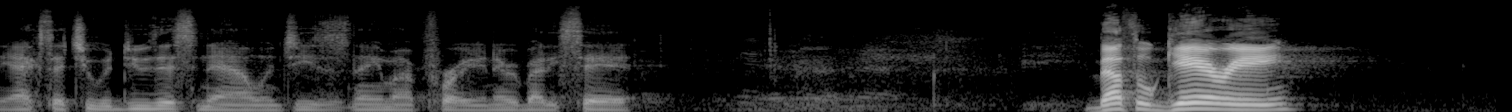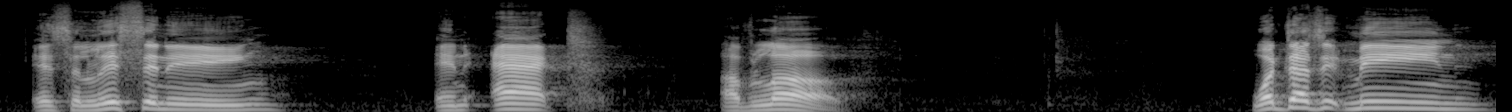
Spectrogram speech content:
We ask that you would do this now. In Jesus' name I pray. And everybody said, Bethel Gary is listening an act of love. What does it mean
